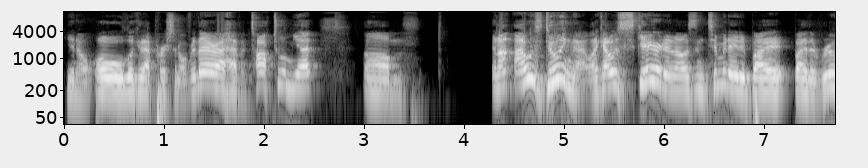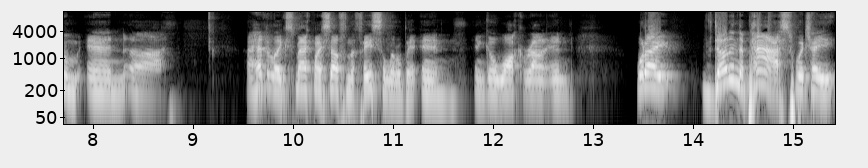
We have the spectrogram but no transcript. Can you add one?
you know, oh, look at that person over there. I haven't talked to him yet. Um, and I, I, was doing that. Like I was scared and I was intimidated by by the room, and uh, I had to like smack myself in the face a little bit and and go walk around. And what I've done in the past, which I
